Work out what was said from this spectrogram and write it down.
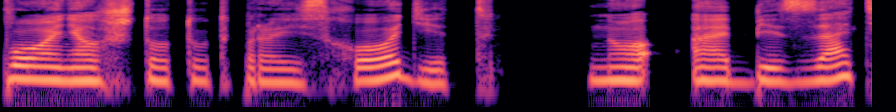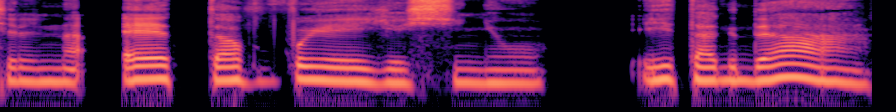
понял, что тут происходит, но обязательно это выясню. И тогда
